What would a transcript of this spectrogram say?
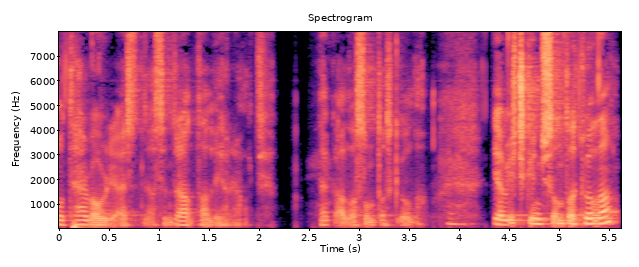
Og der var jeg nesten, jeg synes antallet her alt. Det er alle søndagsskolen. Ja. Jeg vet ikke kunne søndagsskolen.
